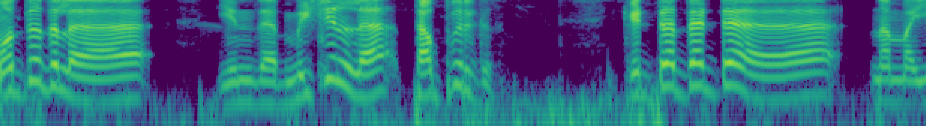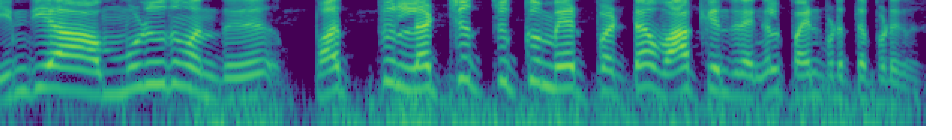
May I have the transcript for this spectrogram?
மொத்தத்தில் இந்த மிஷினில் தப்பு இருக்குது. கிட்டத்தட்ட நம்ம இந்தியா முழுவதும் வந்து பத்து லட்சத்துக்கும் மேற்பட்ட வாக்கெந்திரங்கள் பயன்படுத்தப்படுகிறது.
